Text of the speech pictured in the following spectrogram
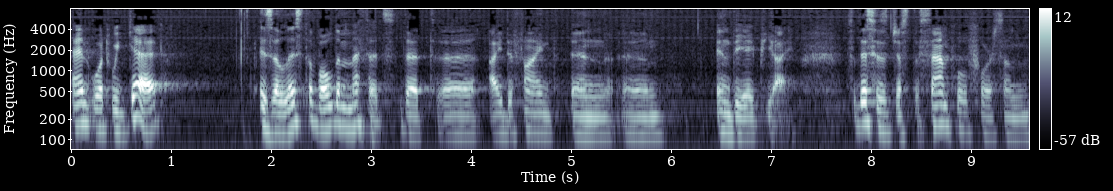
and what we get is a list of all the methods that uh, I defined in, um, in the API. So this is just a sample for some,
